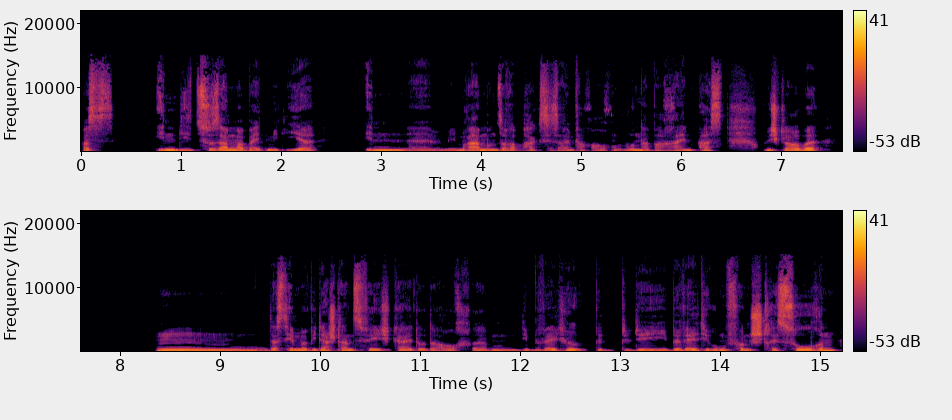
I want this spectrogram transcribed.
was in die Zusammenarbeit mit ihr in, äh, im Rahmen unserer Praxis einfach auch wunderbar reinpasst. Und ich glaube, das Thema Widerstandsfähigkeit oder auch ähm, die, Bewältigung, die Bewältigung von Stressoren,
